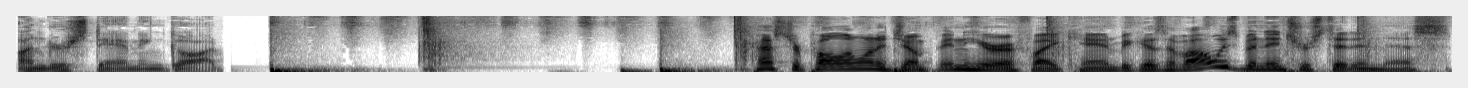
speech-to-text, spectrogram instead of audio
understanding God. Pastor Paul, I want to jump in here if I can because I've always been interested in this.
